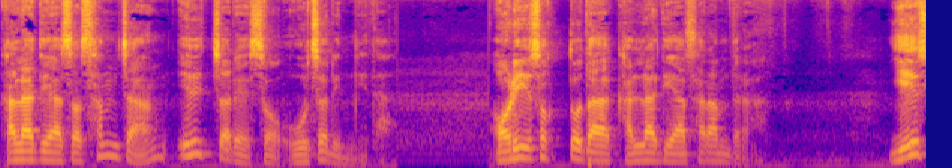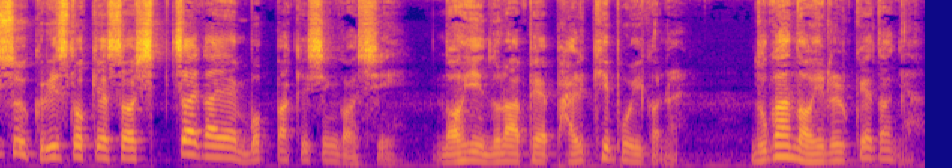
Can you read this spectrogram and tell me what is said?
갈라디아서 3장 1절에서 5절입니다. 어리석도다 갈라디아 사람들아. 예수 그리스도께서 십자가에 못 박히신 것이 너희 눈앞에 밝히 보이거늘 누가 너희를 꾀더냐.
